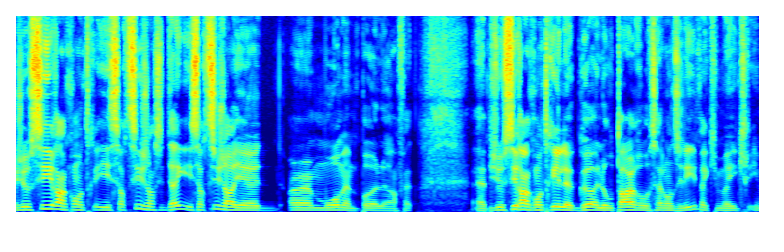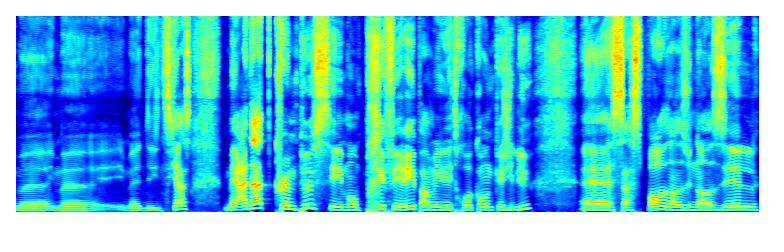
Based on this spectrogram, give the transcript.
J'ai aussi rencontré. Il est sorti, genre, c'est dingue, il est sorti genre il y a un mois, même pas, là, en fait. Euh, puis j'ai aussi rencontré le gars, l'auteur au Salon du Livre, qu'il m'a écrit, il m'a dédicace. Mais à date, Krampus, c'est mon préféré parmi les trois contes que j'ai lus. Euh, ça se passe dans une asile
